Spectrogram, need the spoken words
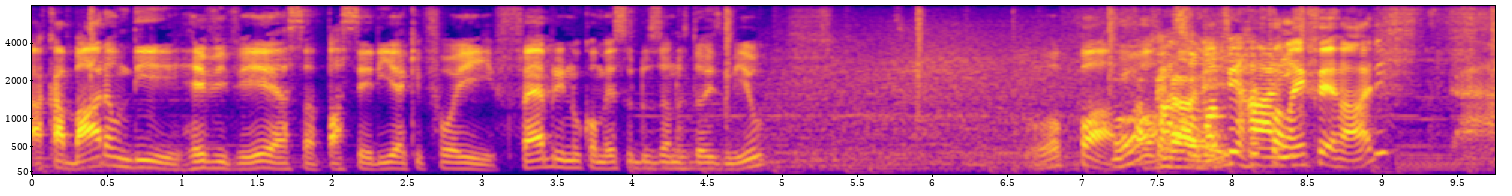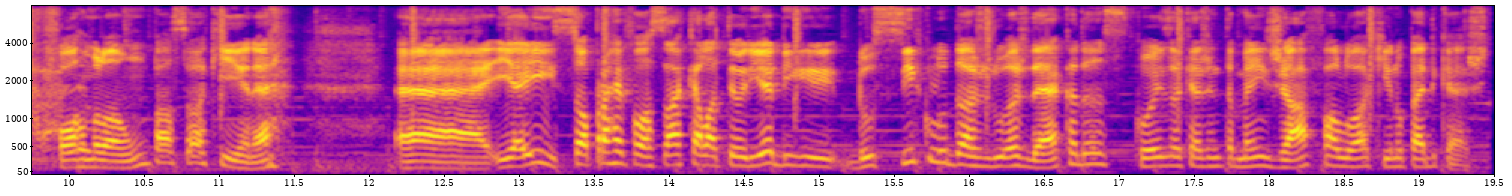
acabaram de reviver essa parceria que foi febre no começo dos anos 2000. Opa! Oh, passou uma Ferrari. falar em Ferrari? Fórmula 1 passou aqui, né? É, e aí, só para reforçar aquela teoria de, do ciclo das duas décadas, coisa que a gente também já falou aqui no podcast.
